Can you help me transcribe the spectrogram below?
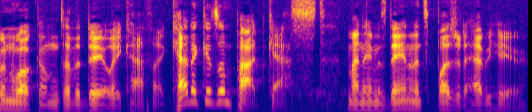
and welcome to the Daily Catholic Catechism Podcast. My name is Dan and it's a pleasure to have you here.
